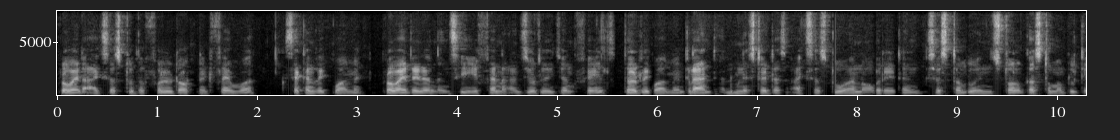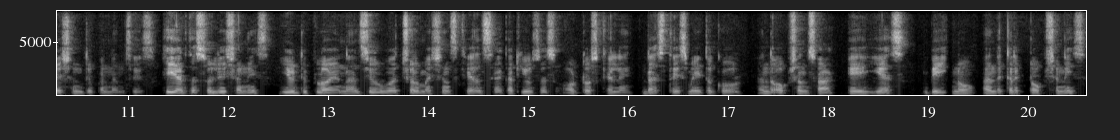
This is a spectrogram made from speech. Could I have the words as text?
provide access to the full .NET framework. Second requirement, provide redundancy if an Azure region fails. Third requirement, grant administrators access to an operating system to install custom application dependencies. Here the solution is you deploy an Azure virtual machine scale set that uses auto scaling. Does this meet the goal? And the options are A, yes, B, no. And the correct option is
